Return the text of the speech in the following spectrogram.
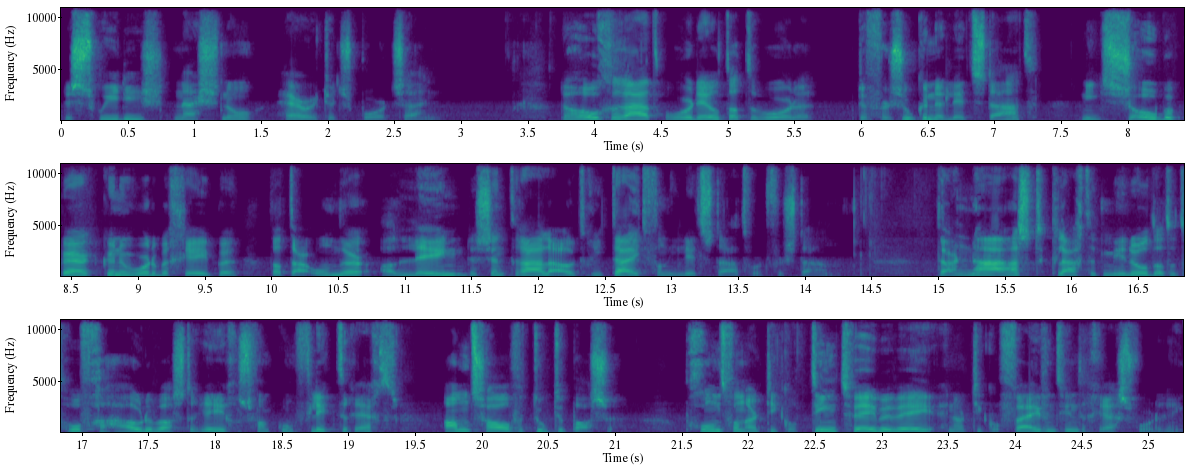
de Swedish National Heritage Board zijn. De Hoge Raad oordeelt dat de woorden de verzoekende lidstaat niet zo beperkt kunnen worden begrepen dat daaronder alleen de centrale autoriteit van die lidstaat wordt verstaan. Daarnaast klaagt het middel dat het Hof gehouden was de regels van conflictrecht ambtshalve toe te passen, op grond van artikel 10 2 BW en artikel 25 rechtsvordering.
